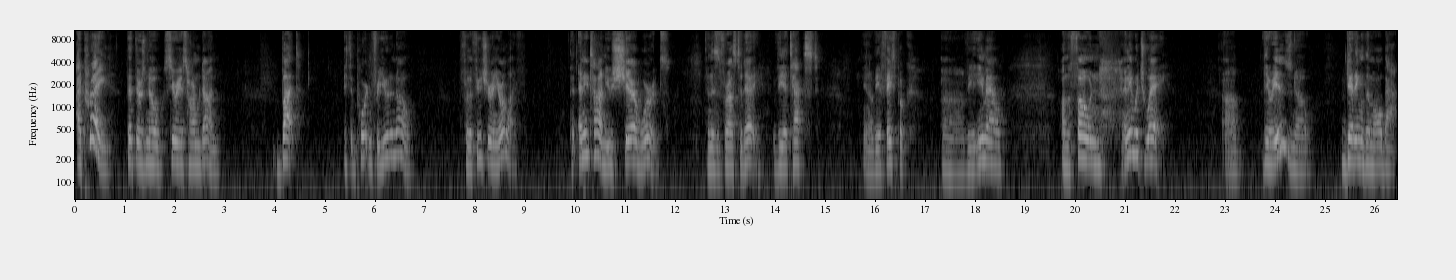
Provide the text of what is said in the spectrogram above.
I pray that there's no serious harm done. But it's important for you to know for the future in your life that anytime you share words, and this is for us today, via text, you know, via Facebook, uh, via email, on the phone, any which way, uh, there is no getting them all back.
